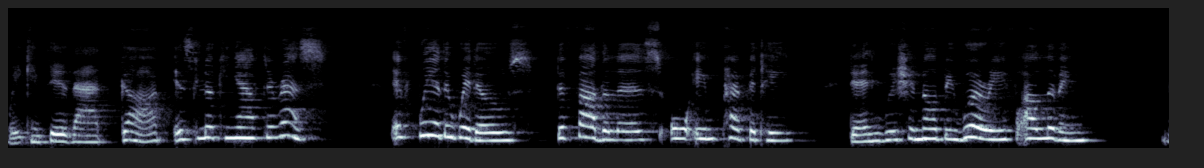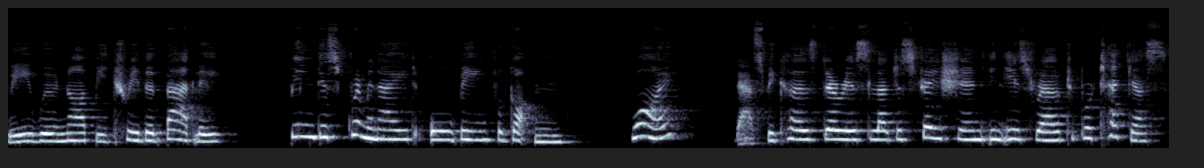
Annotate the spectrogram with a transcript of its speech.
we can feel that God is looking after us. If we are the widows, the fatherless, or in poverty, then we shall not be worried for our living. We will not be treated badly, being discriminated, or being forgotten. Why? That's because there is legislation in Israel to protect us,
